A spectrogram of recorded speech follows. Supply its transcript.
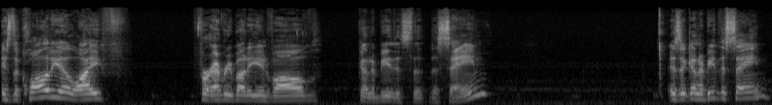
Is the quality of life for everybody involved going to be the, the same? Is it going to be the same?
